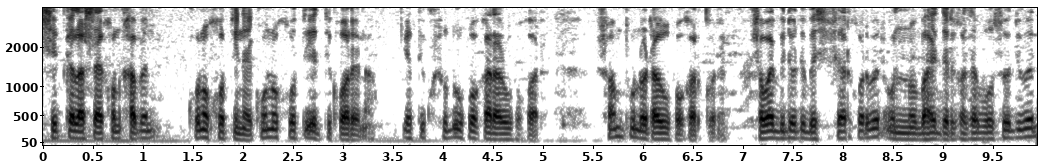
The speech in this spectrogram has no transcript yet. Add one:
শীতকাল আসছে, এখন খাবেন, কোনো ক্ষতি নাই, কোনো ক্ষতি এতে করে না। এতে শুধু উপকার আর উপকার। সম্পূর্ণটা উপকার করে সবাই ভিডিওটি বেশি শেয়ার করবেন, অন্য ভাইদের কাছে পৌঁছে দেবেন।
